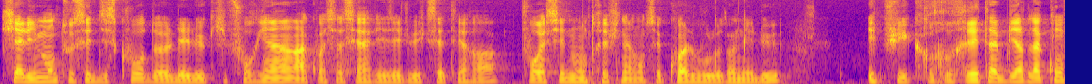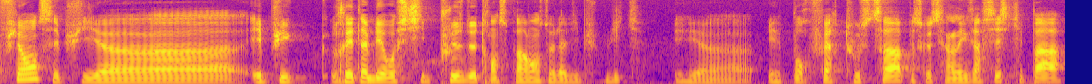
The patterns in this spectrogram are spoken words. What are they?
qui alimente tous ces discours de l'élu qui fout rien, à quoi ça sert les élus, etc. Pour essayer de montrer finalement c'est quoi le boulot d'un élu. Et puis rétablir de la confiance, et puis, euh, et puis rétablir aussi plus de transparence de la vie publique. Et, euh, et pour faire tout ça, parce que c'est un exercice qui est pas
